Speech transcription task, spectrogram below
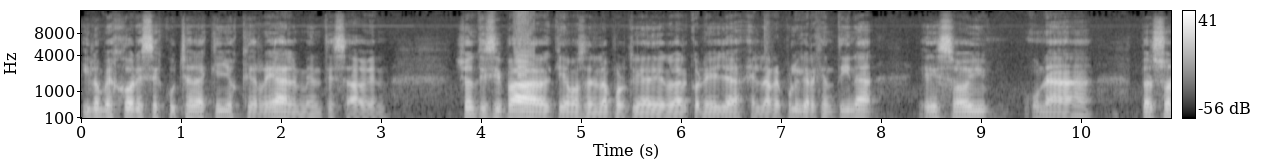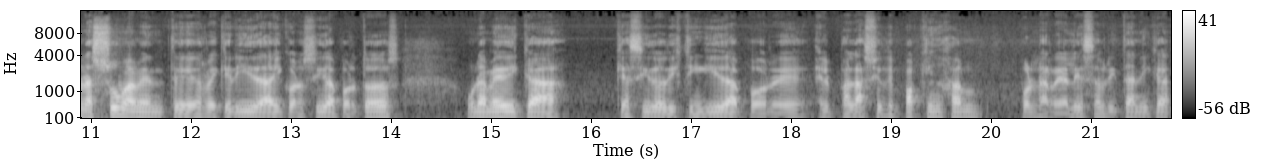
y lo mejor es escuchar a aquellos que realmente saben. Yo anticipaba que íbamos a tener la oportunidad de hablar con ella. En la República Argentina es hoy una persona sumamente requerida y conocida por todos, una médica que ha sido distinguida por eh, el Palacio de Buckingham, por la realeza británica,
